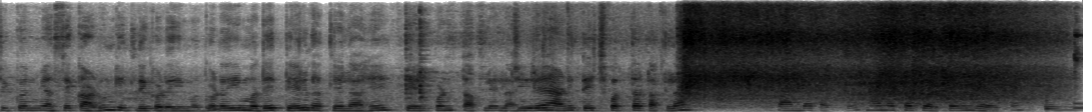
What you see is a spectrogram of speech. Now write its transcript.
चिकन मी असे काढून घेतले कढईमध्ये कढईमध्ये तेल घातलेलं आहे. तेल पण तापलेलं आहे. जिरे आणि तेजपत्ता टाकला. कांदा टाकतो. छान असा परतवून घ्यायचा.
